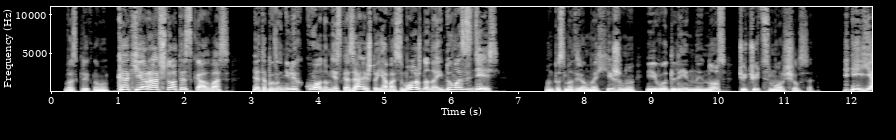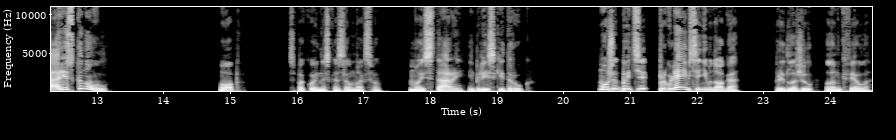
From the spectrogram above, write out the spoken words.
— воскликнул он. «Как я рад, что отыскал вас! Это было нелегко, но мне сказали, что я, возможно, найду вас здесь!» Он посмотрел на хижину, и его длинный нос чуть-чуть сморщился. «И я рискнул!» «Оп!» — спокойно сказал Максвелл. «Мой старый и близкий друг». «Может быть, прогуляемся немного?» — предложил Лангфелло.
